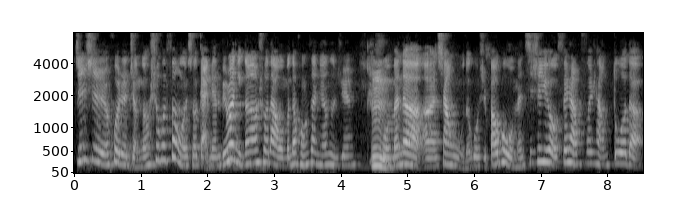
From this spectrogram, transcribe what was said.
军事或者整个社会氛围所改变的。比如说你刚刚说到我们的红色娘子军，嗯我们的呃上午的故事，包括我们其实也有非常非常多的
